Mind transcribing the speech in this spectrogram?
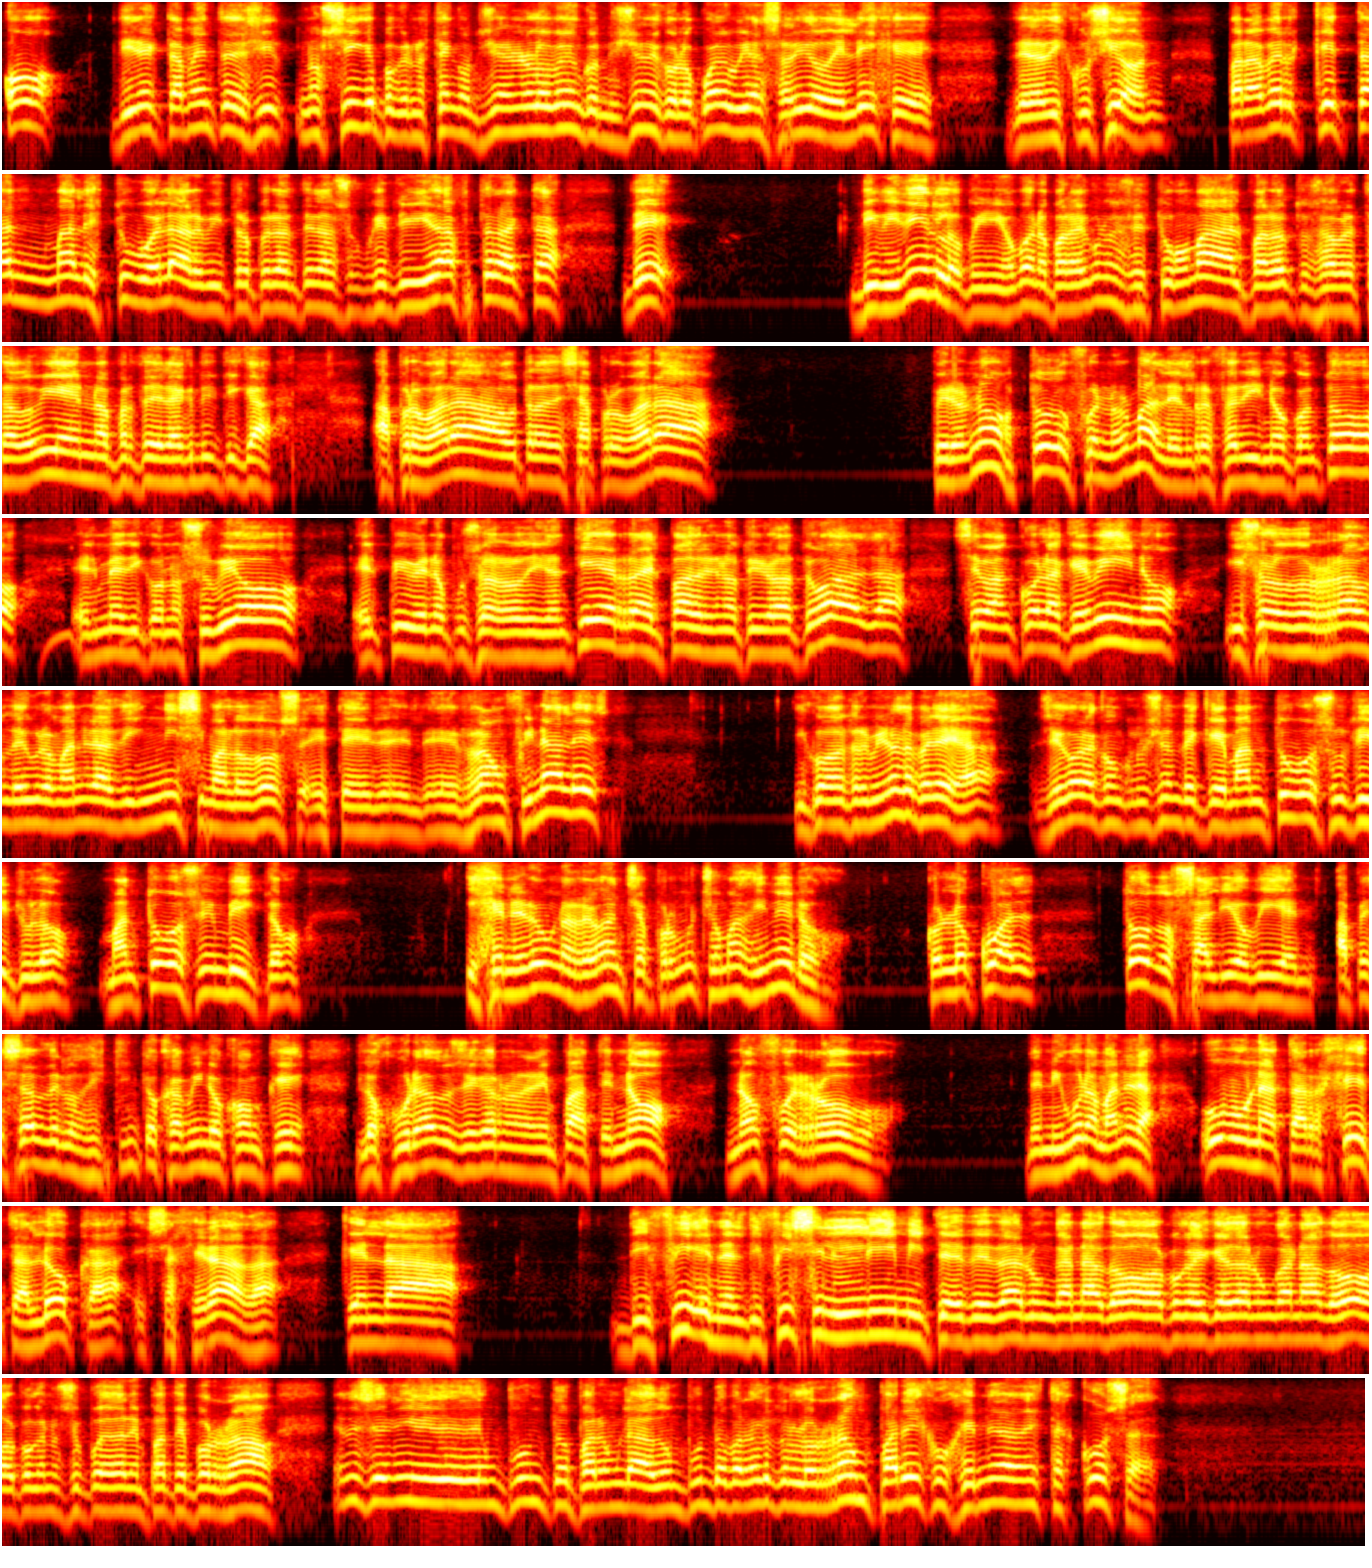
o directamente decir, no sigue porque no está en condiciones, no lo veo en condiciones, con lo cual hubiera salido del eje de de la discusión para ver qué tan mal estuvo el árbitro, pero ante la subjetividad abstracta de dividir la opinión. Bueno, para algunos estuvo mal, para otros habrá estado bien, una parte de la crítica aprobará, otra desaprobará, pero no, todo fue normal, el referí no contó, el médico no subió, el pibe no puso la rodilla en tierra, el padre no tiró la toalla, se bancó la que vino, hizo los dos rounds de una manera dignísima, los dos este, rounds finales, y cuando terminó la pelea, llegó a la conclusión de que mantuvo su título, mantuvo su invicto y generó una revancha por mucho más dinero, con lo cual todo salió bien, a pesar de los distintos caminos con que los jurados llegaron al empate. No, no fue robo, de ninguna manera hubo una tarjeta loca, exagerada, que en, el difícil límite de dar un ganador, porque hay que dar un ganador, porque no se puede dar empate por round, en ese límite de un punto para un lado, un punto para el otro, los round parejos generan estas cosas.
